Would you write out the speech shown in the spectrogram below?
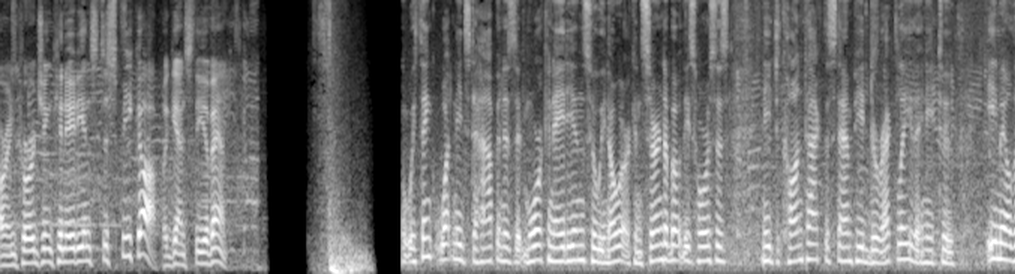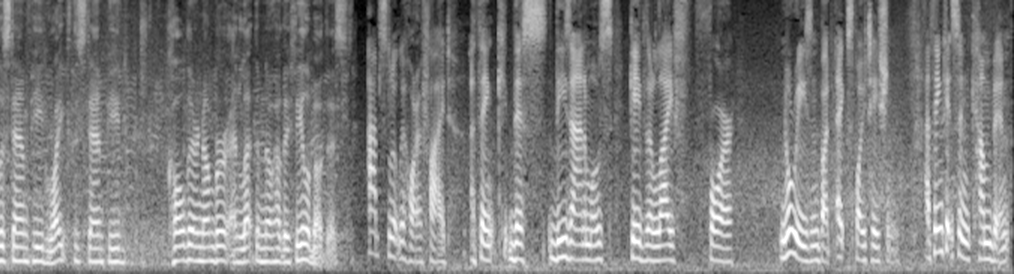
are encouraging Canadians to speak up against the event. We think what needs to happen is that more Canadians who we know are concerned about these horses need to contact the Stampede directly. They need to email the Stampede, write to the Stampede, call their number, and let them know how they feel about this. Absolutely horrified. I think this, these animals gave their life for no reason but exploitation. I think it's incumbent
